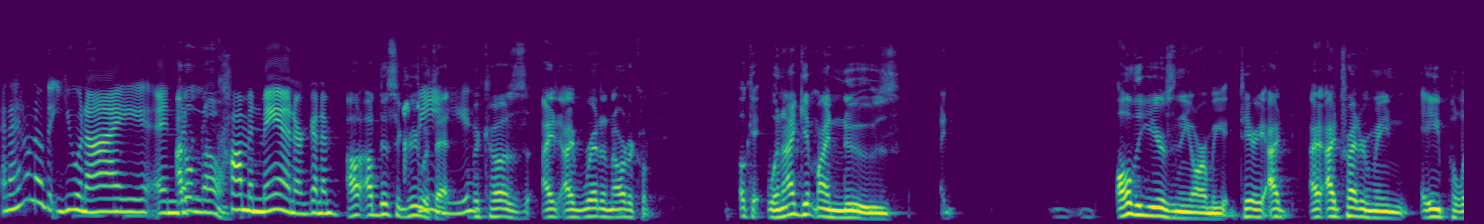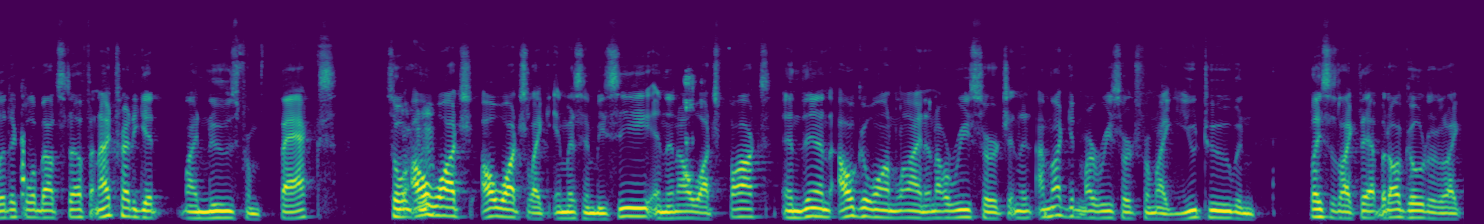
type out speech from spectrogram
And I don't know that you and I and I don't know. common man are going to I'll, I'll disagree with that because I, I read an article. Okay, when I get my news, I, all the years in the army, Terry, I, I I try to remain apolitical about stuff, and I try to get my news from facts. So mm-hmm. I'll watch I'll watch like MSNBC, and then I'll watch Fox, and then I'll go online and I'll research. And I'm not getting my research from like YouTube and places like that, but I'll go to like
